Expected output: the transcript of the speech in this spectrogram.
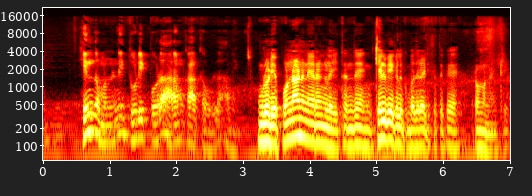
இந்து முன்னணி துடிப்போடு அறம் காக்க உள்ள அமைப்பு. உங்களுடைய பொன்னான நேரங்களை தந்து என் கேள்விகளுக்கு பதிலளித்ததுக்கு ரொம்ப நன்றி.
